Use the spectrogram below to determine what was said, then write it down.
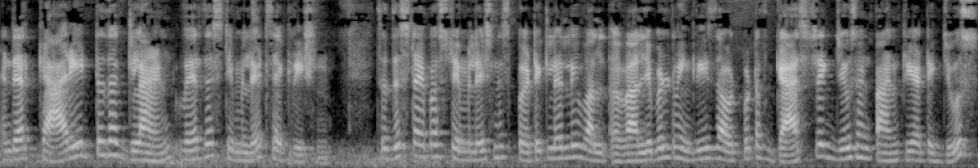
and they are carried to the gland where they stimulate secretion. So this type of stimulation is particularly val uh, valuable to increase the output of gastric juice and pancreatic juice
